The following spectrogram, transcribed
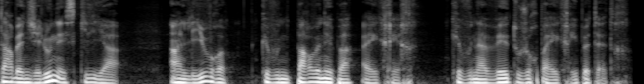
Tarben Jeloun, est-ce qu'il y a un livre que vous ne parvenez pas à écrire, que vous n'avez toujours pas écrit peut-être?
